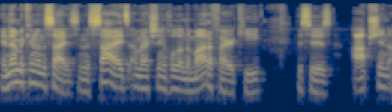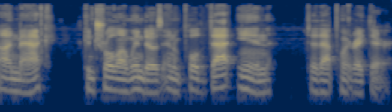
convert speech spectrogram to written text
And then I'm to come on the sides. And the sides, I'm actually to hold on the modifier key. This is Option on Mac, Control on Windows, and I'll pull that in to that point right there.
